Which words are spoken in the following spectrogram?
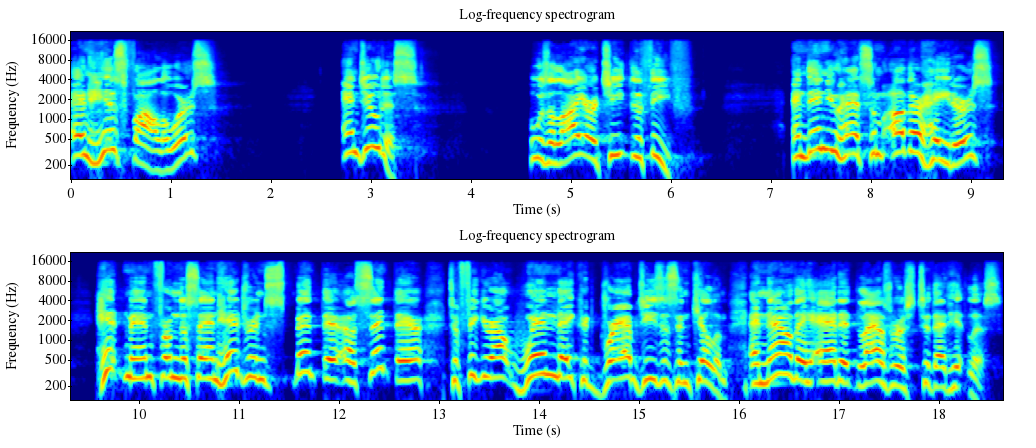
and his followers, and Judas, who was a liar, a cheat, and a thief. And then you had some other haters hitmen from the Sanhedrin spent there, uh, sent there to figure out when they could grab Jesus and kill him. And now they added Lazarus to that hit list.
